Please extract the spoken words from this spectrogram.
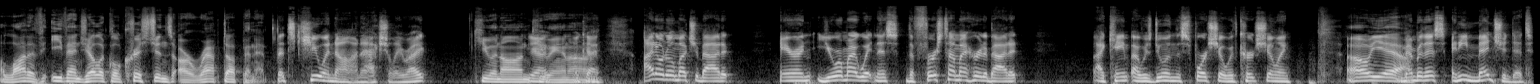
A lot of evangelical Christians are wrapped up in it. That's QAnon, actually, right? QAnon, Yeah, QAnon. Okay. I don't know much about it. Aaron, you were my witness. The first time I heard about it, I came. I was doing the sports show with Curt Schilling. Oh yeah. Remember this? And he mentioned it,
